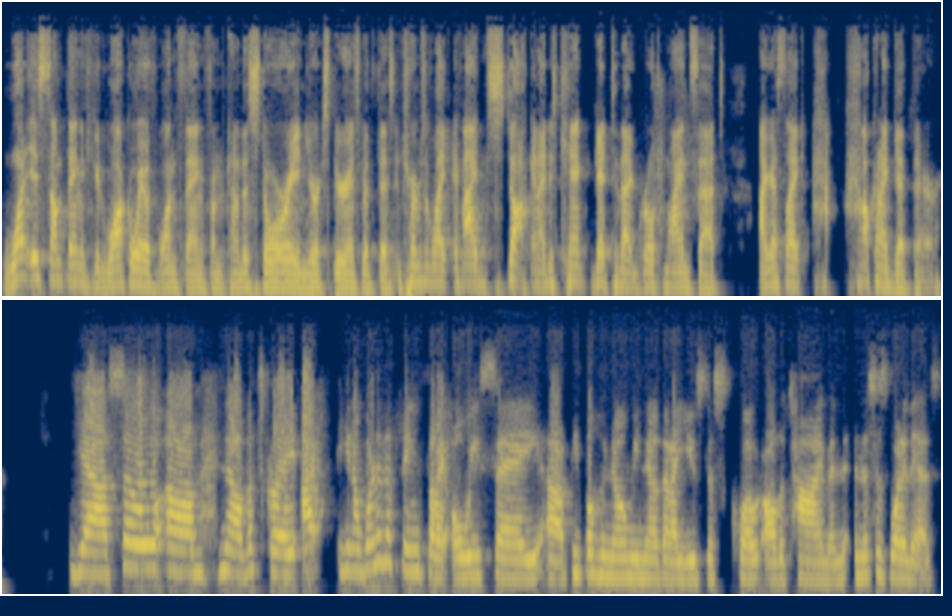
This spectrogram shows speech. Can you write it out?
what is something, if you could walk away with one thing from kind of this story and your experience with this, in terms of like, if I'm stuck and I just can't get to that growth mindset, I guess like h- how can I get there? Yeah, so um, no, that's great. I, you know, one of the things that I always say, uh, people who know me know that I use this quote all the time, and, and this is what it is:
